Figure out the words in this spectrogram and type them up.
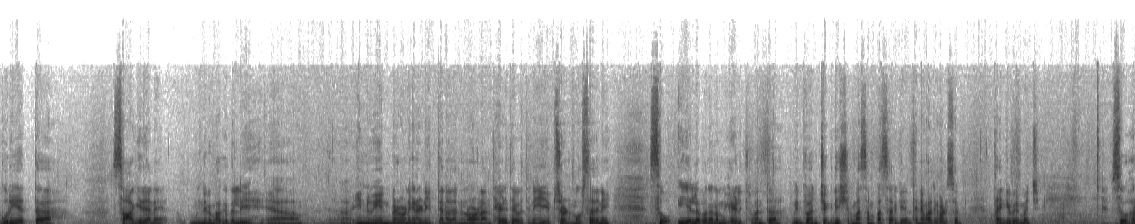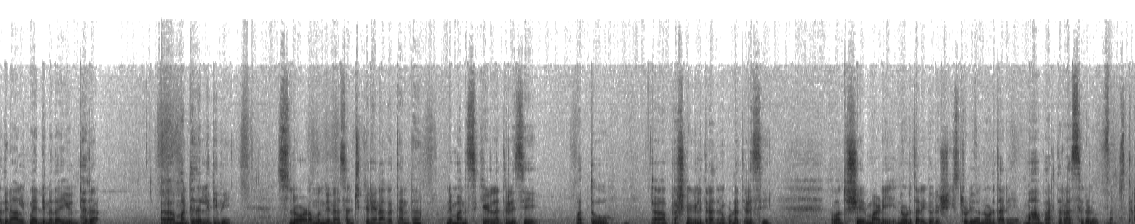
ಗುರಿಯತ್ತ ಸಾಗಿದ್ದಾನೆ ಮುಂದಿನ ಭಾಗದಲ್ಲಿ ಇನ್ನೂ ಏನು ಬೆಳವಣಿಗೆ ನಡೆಯುತ್ತೆ ಅನ್ನೋದನ್ನು ನೋಡೋಣ ಅಂತ ಹೇಳ್ತಾ ಇವತ್ತಿನ ಈ ಎಪಿಸೋಡ್ ಮುಗಿಸ್ತಾ ಇದ್ದೀನಿ ಸೊ ಈ ಎಲ್ಲವನ್ನು ನಮಗೆ ಹೇಳ್ತಿರುವಂಥ ವಿದ್ವಾನ್ ಜಗದೀಶ್ ಶರ್ಮಾ ಸಂಪತ್ ಸರ್ಗೆ ಧನ್ಯವಾದಗಳು sir thank you very much so ಹದಿನಾಲ್ಕನೇ ದಿನದ ಯುದ್ಧದ ಮಧ್ಯದಲ್ಲಿದ್ದೀವಿ. ಸೊ ನೋಡೋಣ ಮುಂದಿನ ಸಂಚಿಕೆಯಲ್ಲಿ ಏನಾಗುತ್ತೆ ಅಂತ. ನಿಮ್ಮ ಅನಿಸಿಕೆಗಳನ್ನ ತಿಳಿಸಿ ಮತ್ತು ಪ್ರಶ್ನೆಗಳಿದ್ದರೆ ಅದನ್ನು ಕೂಡ ತಿಳಿಸಿ. ಮತ್ತು ಶೇರ್ ಮಾಡಿ, ನೋಡ್ತಾರೆ ಗೌರೀಶ್ ಸ್ಟುಡಿಯೋ ನೋಡ್ತಾರೆ ಮಹಾಭಾರತ ರಹಸ್ಯಗಳು. ನಮಸ್ಕಾರ.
